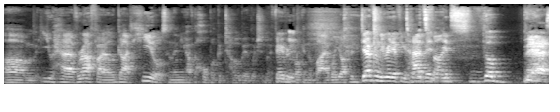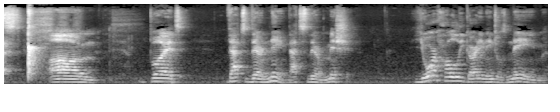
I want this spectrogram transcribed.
Um, you have Raphael, God heals, and then you have the whole book of Tobit, which is my favorite Mhm. book in the Bible. You all should definitely read it if you Tobit's haven't. fun. It's the best. Um, but that's their name. That's their mission. Your holy guardian angel's name,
